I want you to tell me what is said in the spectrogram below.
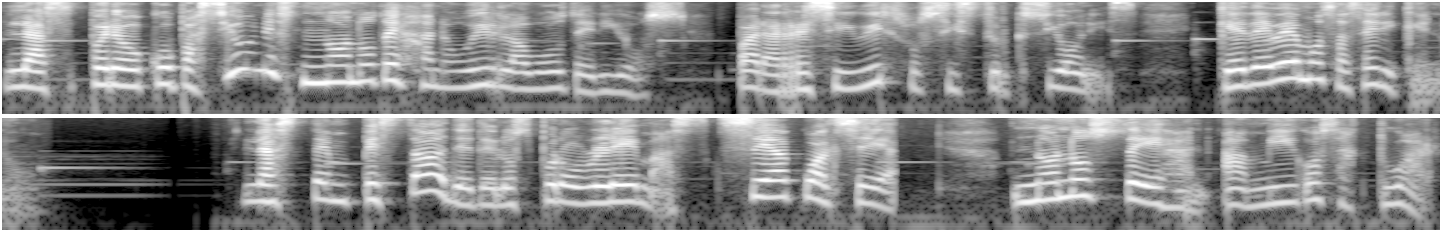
Las preocupaciones no nos dejan oír la voz de Dios para recibir sus instrucciones, qué debemos hacer y qué no. Las tempestades de los problemas, sea cual sea, no nos dejan, amigos, actuar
